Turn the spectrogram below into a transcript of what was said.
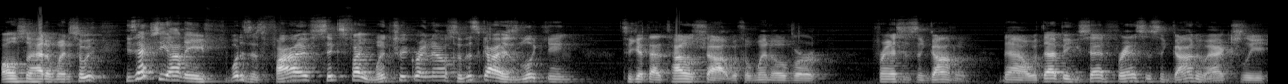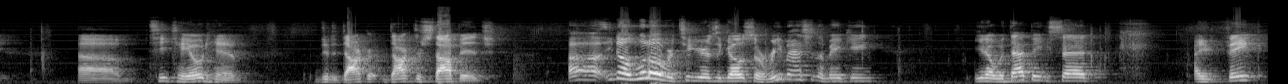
Also had a win. So he, he's actually on a, what is this, five, six fight win streak right now. So this guy is looking to get that title shot with a win over Francis Ngannou. Now, with that being said, Francis Ngannou actually um, TKO'd him due to doctor, doctor stoppage. Uh, you know, a little over two years ago. So rematch in the making. You know, with that being said, I think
